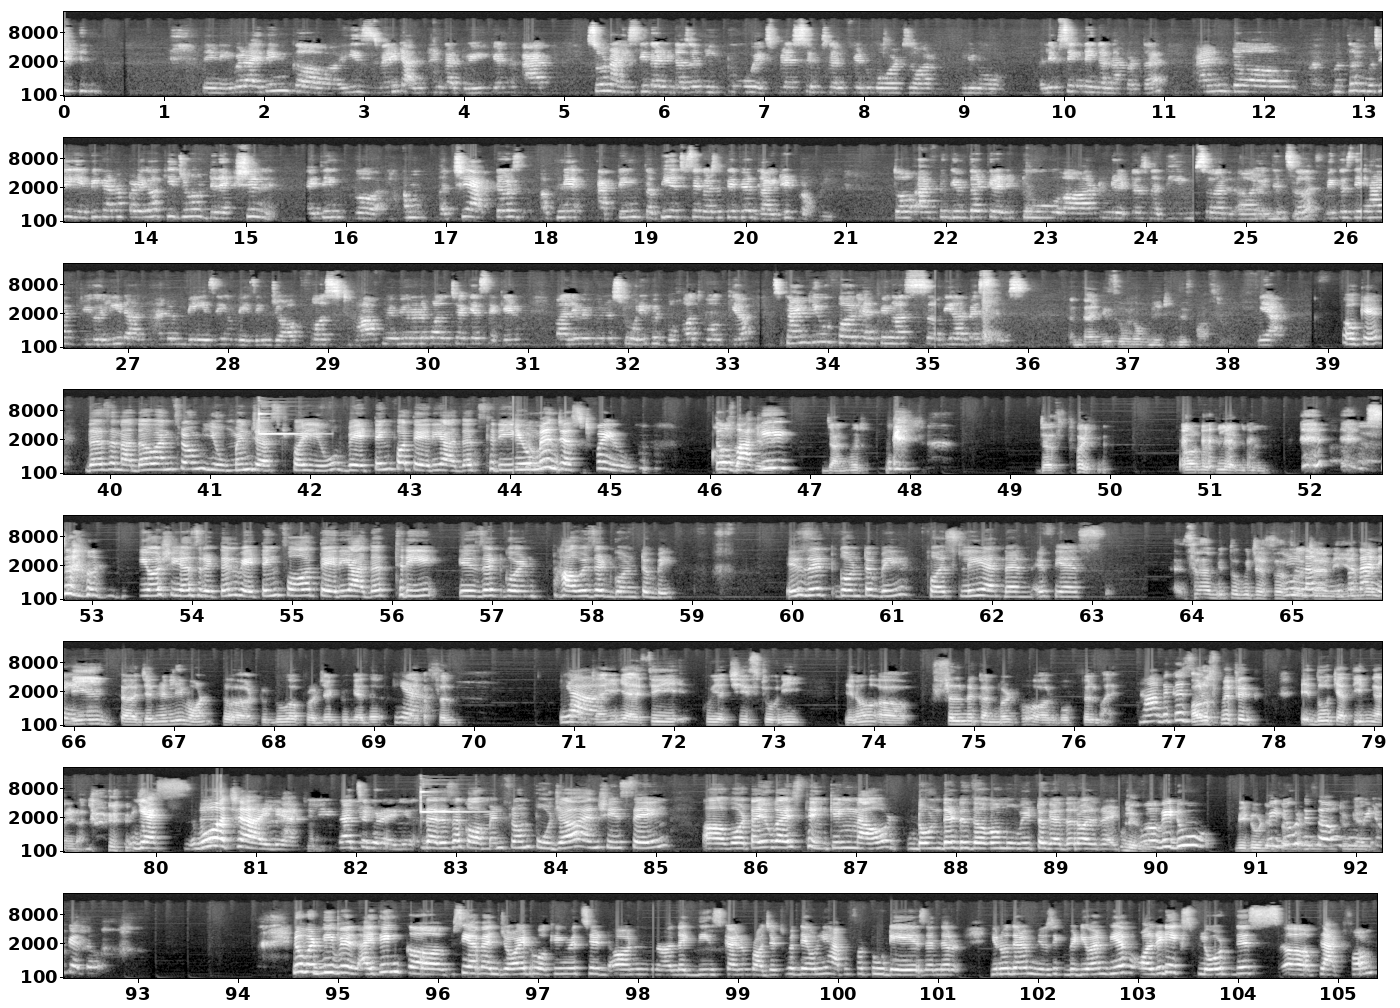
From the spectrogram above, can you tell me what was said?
नहीं नहीं but I think he is very talented that way he can act so nicely that he doesn't need to express himself in words और यू नो लिप नहीं करना पड़ता है। And uh, मतलब मुझे ये भी कहना पड़ेगा कि जो डायरेक्शन है आई थिंक हम अच्छे एक्टर्स अपने एक्टिंग तभी अच्छे से कर सकते हैं guided properly So I have to give that credit to our two directors, Nadeem sir, uh, Nitin sir, because they have really done an amazing, amazing job. First half में भी उन्होंने बहुत अच्छा किया, second वाले में भी उन्होंने story पे बहुत work किया. So thank you for helping us uh, be our best selves. And thank you so much for making this masterpiece. Yeah. Okay, there's another one from Human Just for You, waiting for तेरी आदत three. Human just for you. तो और सबके बाकी लिए जानवर just for you. और quickly animal. so, he or she has written waiting for तेरी आदत three. Is it going? How is it going to be? Is it going to be? Firstly, and then if yes, ऐसा अभी तो कुछ ऐसा मतलब सोचा नहीं है पता we genuinely want to do a project together like a film या चाहेंगे कि ऐसी कोई अच्छी स्टोरी यू नो फ़िल्म में कन्वर्ट हो और वो फ़िल्म आए हाँ बिकॉज़ और उसमें फिर दो क्या तीन गाने डाले यस वो अच्छा आईडिया है that's a good idea there is a comment from Pooja and she is saying Uh, what are you guys thinking now? Don't they deserve a movie together already? Deserve. Uh, we do. We do deserve, we do deserve a movie together. Movie together. No, but we will. I think. Uh, see, I've enjoyed working with Sid on uh, like these kind of projects, but they only happen for two days, and they're you know they're a music video, and we have already explored this uh, platform.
